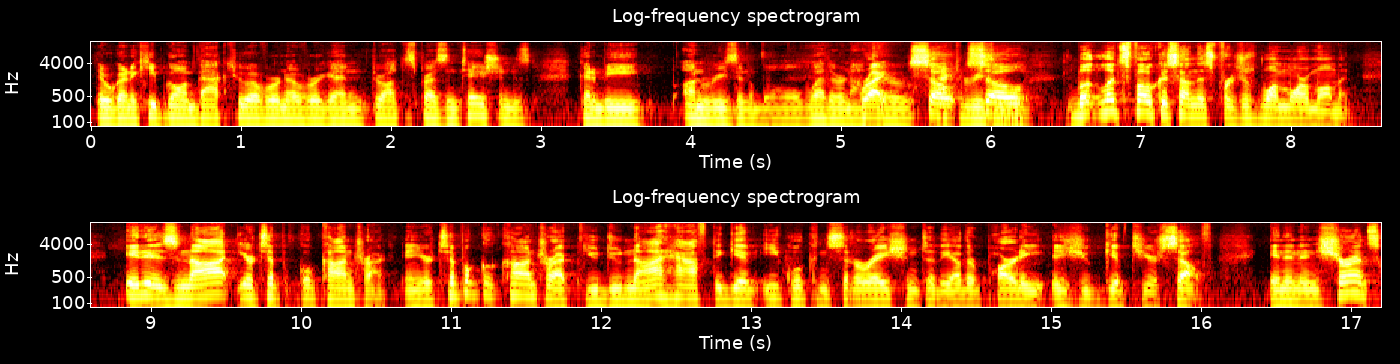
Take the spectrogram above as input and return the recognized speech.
that we're going to keep going back to over and over again throughout this presentation is going to be unreasonable, whether or not right. they're so so. But let's focus on this for just one more moment. It is not your typical contract. In your typical contract, you do not have to give equal consideration to the other party as you give to yourself. In an insurance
